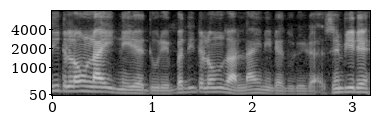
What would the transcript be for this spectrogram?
တိတစ်လုံးလိုက်နေတဲ့သူတွေပတိတစ်လုံးစာလိုက်နေတဲ့သူတွေတော့အဆင်ပြေတယ်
